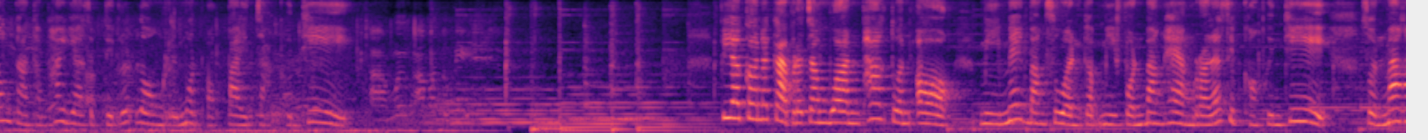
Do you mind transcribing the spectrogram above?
ต้องการทำให้ยาเสพติดลดลงหรือหมดออกไปจากพื้นที่พยากรณ์อากาศประจำวันภาคตะวันออก มีเมฆบางส่วนกับมีฝนบางแห่งร้อยละสิบของพื้นที่ ส่วนมาก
